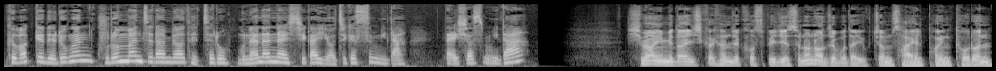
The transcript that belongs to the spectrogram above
그 밖의 내륙은 구름만 지나며 대체로 무난한 날씨가 이어지겠습니다. 날씨였습니다. 시황입니다. 이 시각 현재 코스피 지수는 어제보다 6.41포인트 오른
